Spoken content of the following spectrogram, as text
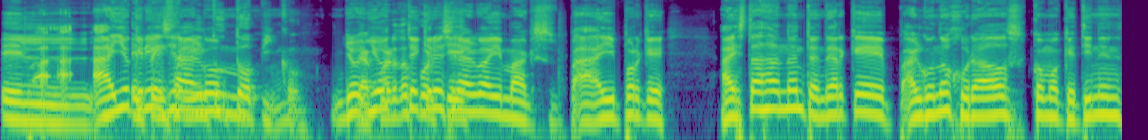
el- Ah, ah, yo el quería decir algo- utópico. Yo, ¿De yo acuerdo? te quiero decir algo ahí, Max. Ahí, porque ahí estás dando a entender que algunos jurados como que tienen,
